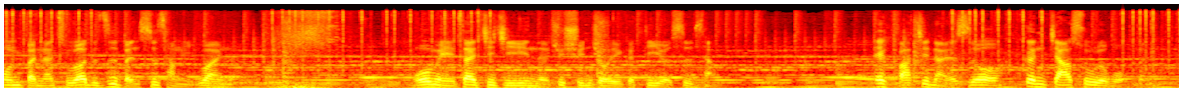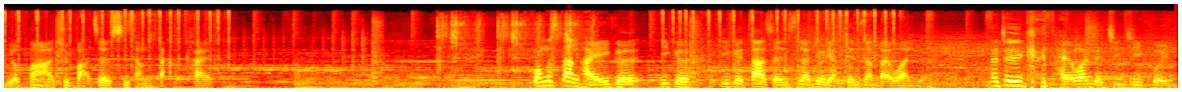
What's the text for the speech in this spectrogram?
我们本来主要的日本市场以外呢，我们也在积极的去寻求一个第二市场。F 法进来的时候，更加速了我们有办法去把这个市场打开。光上海一个一个一个大城市，它就两千三百万人，那就一个台湾的经济规模。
